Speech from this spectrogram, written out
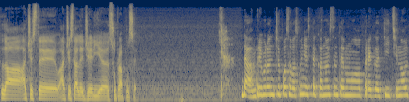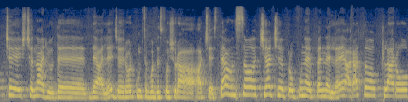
la aceste, aceste alegeri uh, suprapuse. Da, în primul rând ce pot să vă spun este că noi suntem uh, pregătiți în orice scenariu de, de alegeri, oricum se vor desfășura acestea, însă ceea ce propune PNL arată clar o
